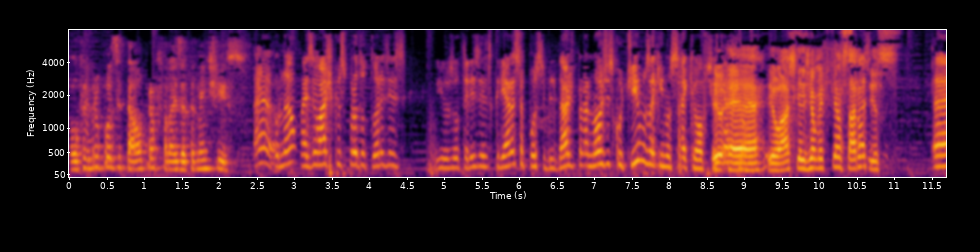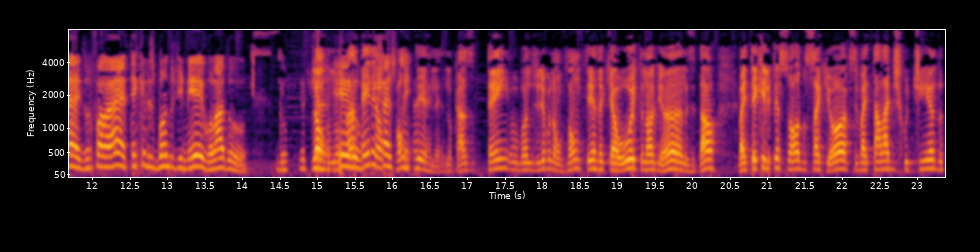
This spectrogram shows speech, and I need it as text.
Ou foi proposital pra falar exatamente isso. É, não, mas eu acho que os produtores eles, e os roteiristas eles criaram essa possibilidade pra nós discutirmos aqui no Psych Office. Eu, é, eu acho que eles realmente pensaram nisso. É, eles vão falar, é, tem aqueles bandos de nego lá do. do Não, Janeiro, no caso, tem, não, vão bem, ter, né? No caso, tem o bando de negro, não, vão ter daqui a 8, 9 anos e tal. Vai ter aquele pessoal do Psych Office, vai estar lá discutindo.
